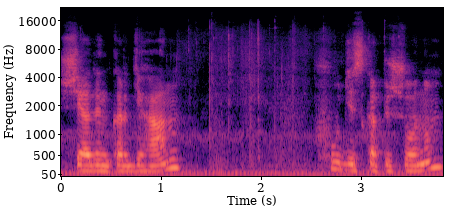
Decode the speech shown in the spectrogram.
Ще один кардіган. Худі з капюшоном.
